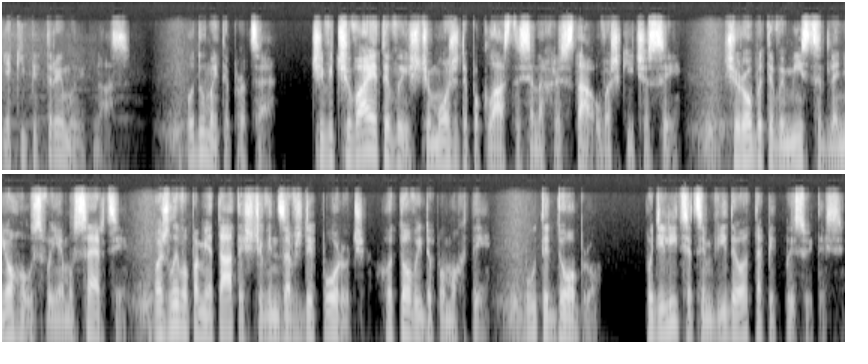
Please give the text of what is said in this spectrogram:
які підтримують нас. Подумайте про це. Чи відчуваєте ви, що можете покластися на Христа у важкі часи? Чи робите ви місце для нього у своєму серці? Важливо пам'ятати, що він завжди поруч, готовий допомогти, бути добру. Поділіться цим відео та підписуйтесь.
